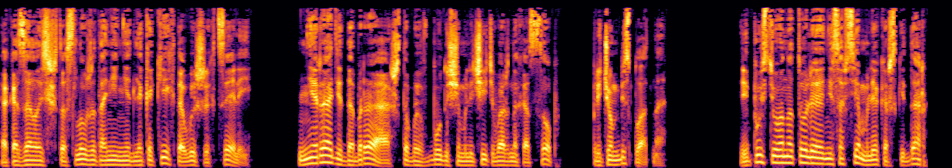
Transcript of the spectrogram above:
Оказалось, что служат они не для каких-то высших целей, не ради добра, а чтобы в будущем лечить важных особ, причем бесплатно. И пусть у Анатолия не совсем лекарский дар,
